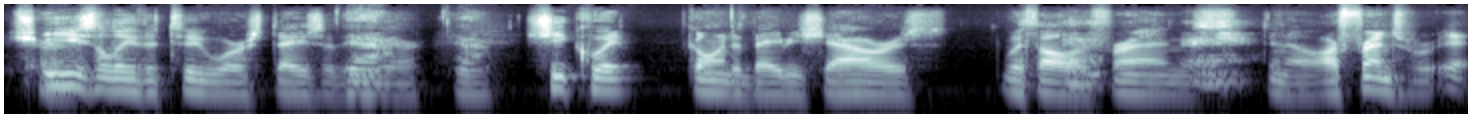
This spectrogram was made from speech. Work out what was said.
Sure. Easily the two worst days of the Yeah, year. yeah. She quit going to baby showers with all her friends. You know, our friends were, eh,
